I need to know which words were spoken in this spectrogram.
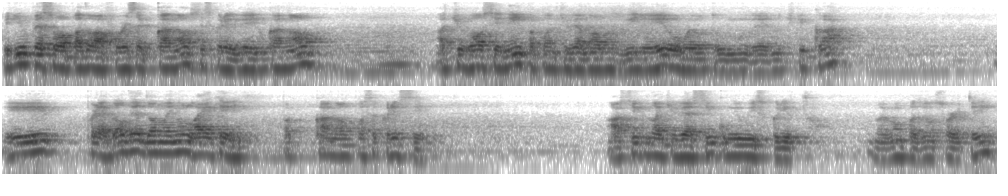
Pedir o pessoal para dar uma força aí pro canal, se inscrever aí no canal, ativar o sininho para quando tiver novos vídeos aí, ou eu é, notificar. E pregar o dedão aí no like aí, para o canal possa crescer. Assim que nós tiver 5 mil inscritos, nós vamos fazer um sorteio,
